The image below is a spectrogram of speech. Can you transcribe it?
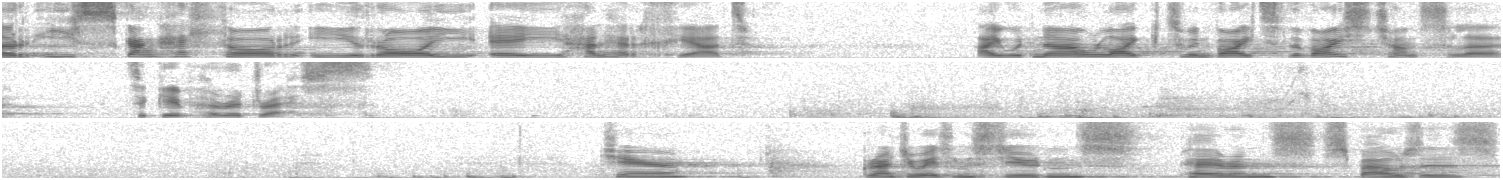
yr isganghellor i roi ei hanherchiad. I would now like to invite the Vice-Chancellor to give her address. Chair, graduating students, parents, spouses,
